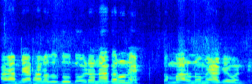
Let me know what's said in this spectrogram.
અને આ મેઠાનો તો તું દોયડો ના કરું ને, તો મારું નામ આગેવાન છે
